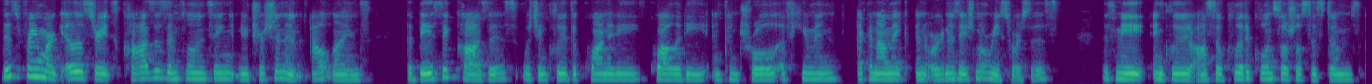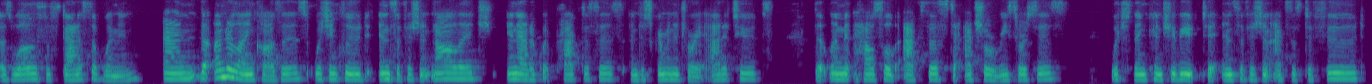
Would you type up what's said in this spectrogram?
This framework illustrates causes influencing nutrition and outlines the basic causes, which include the quantity, quality, and control of human, economic, and organizational resources, this may include also political and social systems, as well as the status of women, and the underlying causes, which include insufficient knowledge, inadequate practices, and discriminatory attitudes that limit household access to actual resources, which then contribute to insufficient access to food,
